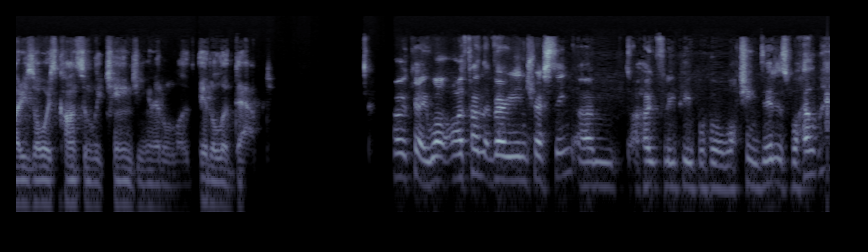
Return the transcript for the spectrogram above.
body's always constantly changing, and it'll it'll adapt. Okay, well, I found that very interesting. Um, hopefully, people who are watching did as well.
